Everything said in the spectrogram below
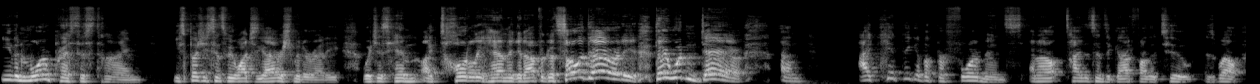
even more impressed this time especially since we watched The Irishman already, which is him like totally hamming it up and going, solidarity, they wouldn't dare. Um, I can't think of a performance, and I'll tie this into Godfather 2 as well,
